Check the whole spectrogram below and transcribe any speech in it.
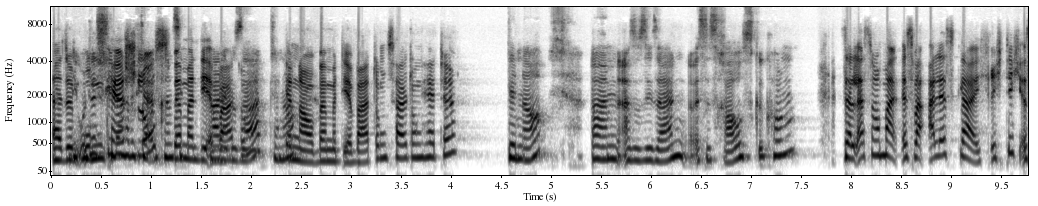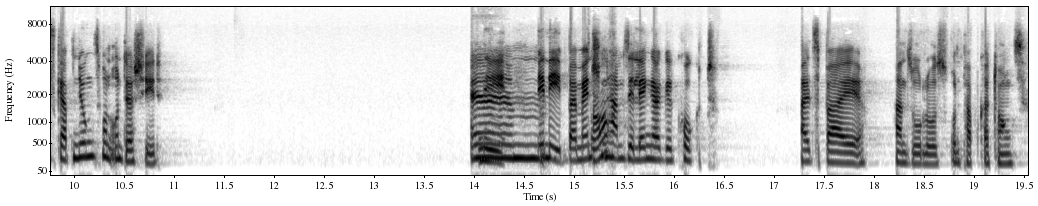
Also im Umkehrschluss, wenn man die Erwartung, gesagt, genau. genau, wenn man die Erwartungshaltung hätte. Genau. Ähm, also Sie sagen, es ist rausgekommen. So, lass noch mal, es war alles gleich, richtig? Es gab nirgendwo einen Unterschied. Ähm, nee, nee, nee, bei Menschen doch. haben sie länger geguckt als bei Han Solos und Pappkartons.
